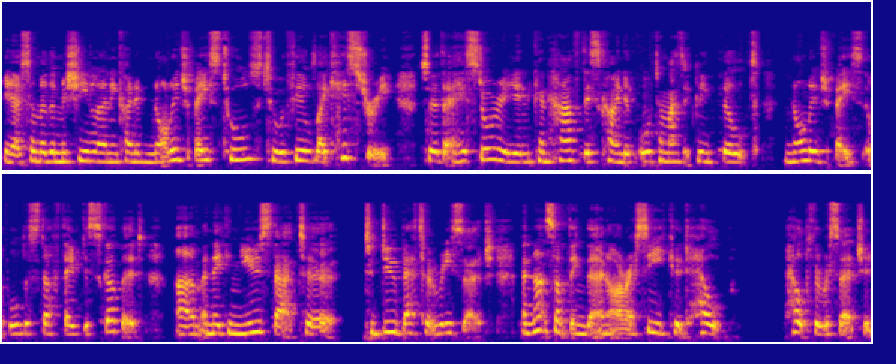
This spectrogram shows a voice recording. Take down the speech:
you know, some of the machine learning kind of knowledge based tools to a field like history so that a historian can have this kind of automatically built knowledge base of all the stuff they've discovered. Um, and they can use that to to do better research. And that's something that an RSE could help help the researcher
